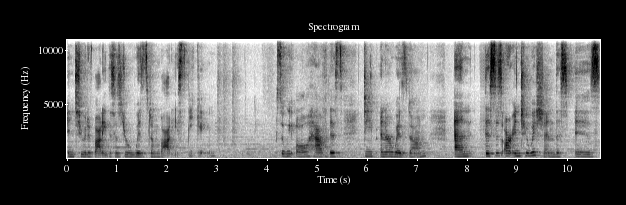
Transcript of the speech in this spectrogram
intuitive body, this is your wisdom body speaking. So we all have this deep inner wisdom, and this is our intuition. This is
